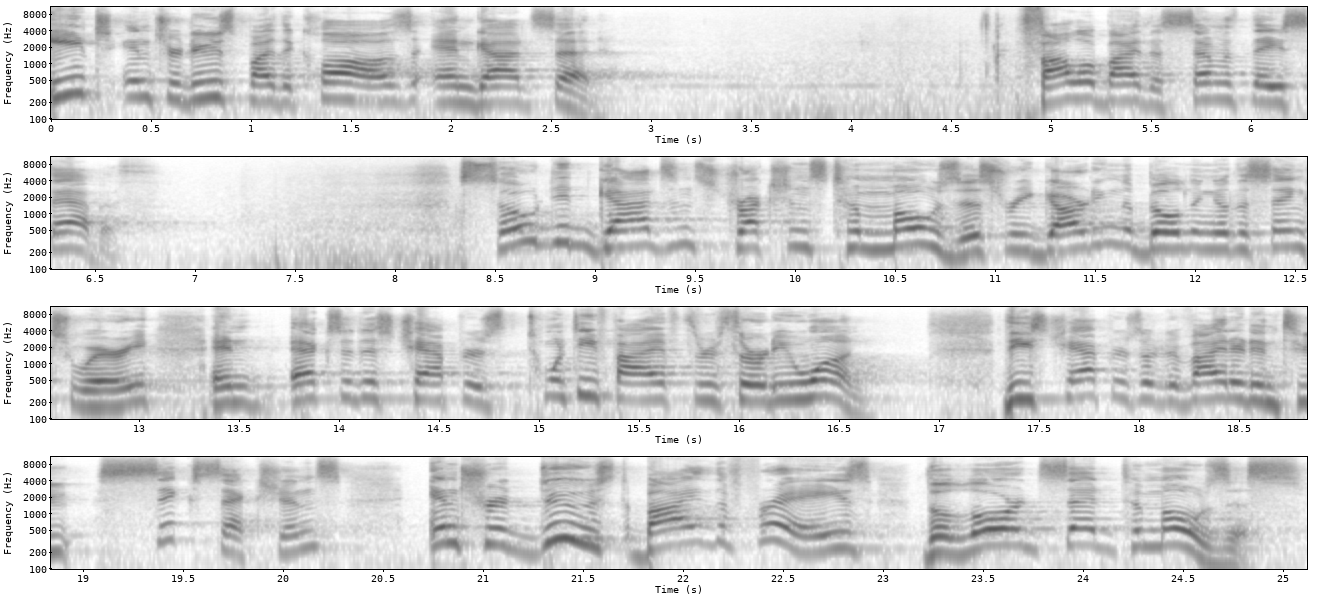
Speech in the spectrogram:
each introduced by the clause, and God said, followed by the seventh day Sabbath. So did God's instructions to Moses regarding the building of the sanctuary in Exodus chapters 25 through 31. These chapters are divided into six sections introduced by the phrase, the Lord said to Moses,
